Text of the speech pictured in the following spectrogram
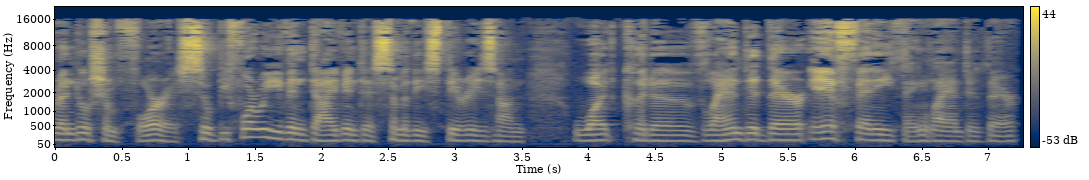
Rendlesham Forest. So before we even dive into some of these theories on what could have landed there, if anything landed there,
